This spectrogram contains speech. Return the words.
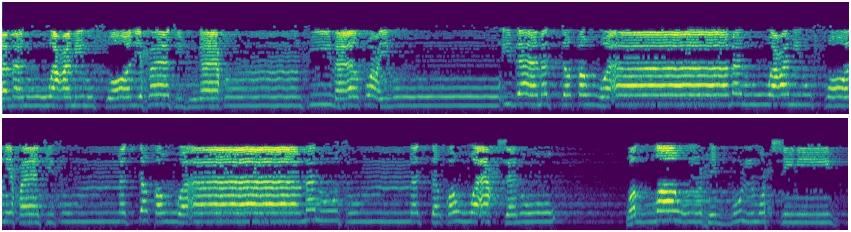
آمنوا وعملوا الصالحات جناح فيما طعموا. إذا ما اتقوا وآمنوا وعملوا الصالحات ثم اتقوا وآمنوا ثم اتقوا وأحسنوا. والله يحب المحسنين.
